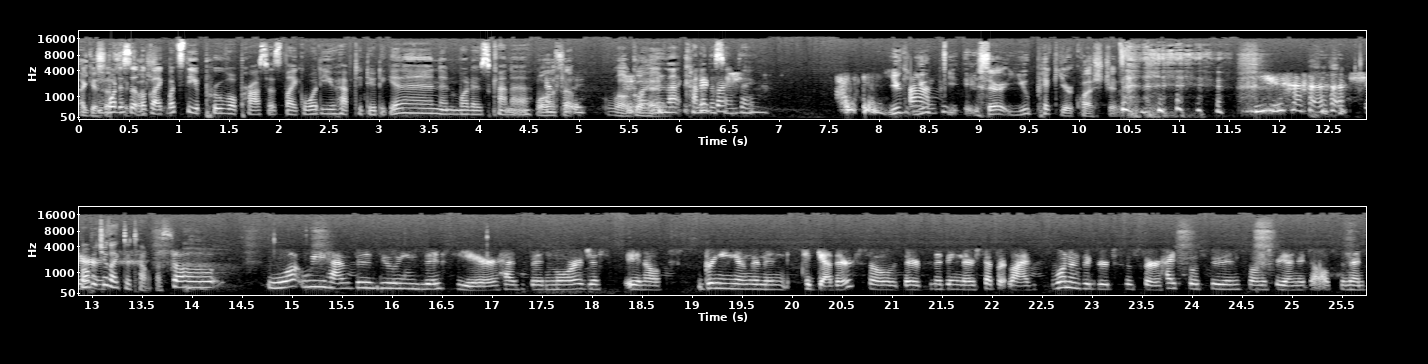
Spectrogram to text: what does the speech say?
I guess what does the it look like? What's the approval process like? What do you have to do to get in, and what is kind of Well, that's not. Well, go ahead. isn't that kind of Good the same thing? You, Um, you, Sarah, you pick your question. Yeah, sure. What would you like to tell us? So, what we have been doing this year has been more just, you know, bringing young women together. So they're living their separate lives. One of the groups was for high school students, one is for young adults, and then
